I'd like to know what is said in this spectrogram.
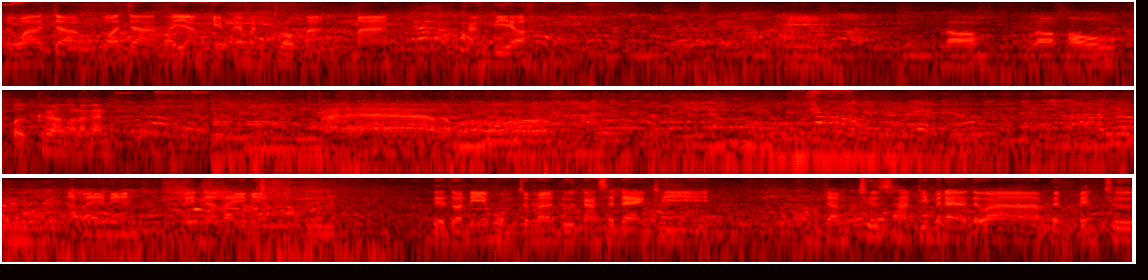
แต่ว่าจะก็จะพยายามเก็บให้มันครบมามาครั้งเดียว นี่รอรอเขาเปิดเครื่องก่อนแล้วกัน เดี๋ยวตอนนี้ผมจะมาดูการแสดงที่ผมจำชื่อสถานที่ไม่ได้แต่ว่าเป็นเป็นชื่อ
